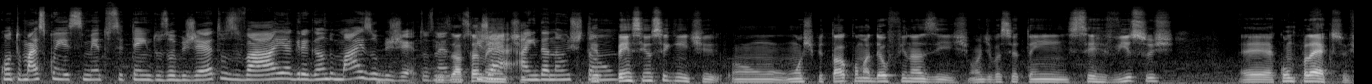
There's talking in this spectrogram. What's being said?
quanto mais conhecimento se tem dos objetos, vai agregando mais objetos, né? Exatamente. que já ainda não estão. Porque pensem o seguinte: um, um, hospital como a Delfina Aziz, onde você tem serviços é, complexos,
